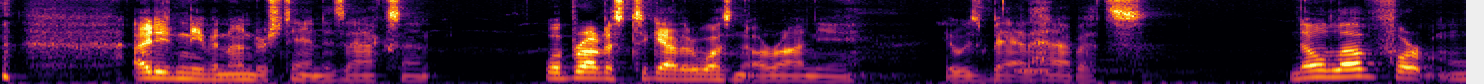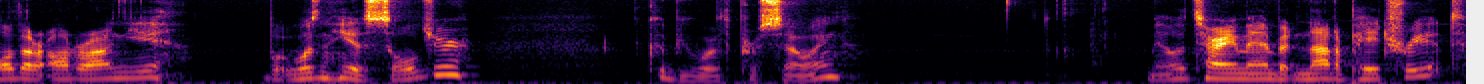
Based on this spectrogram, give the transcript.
I didn't even understand his accent. What brought us together wasn't Oranje. It was bad habits. No love for Mother Oranje? But wasn't he a soldier? Could be worth pursuing. Military man, but not a patriot?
